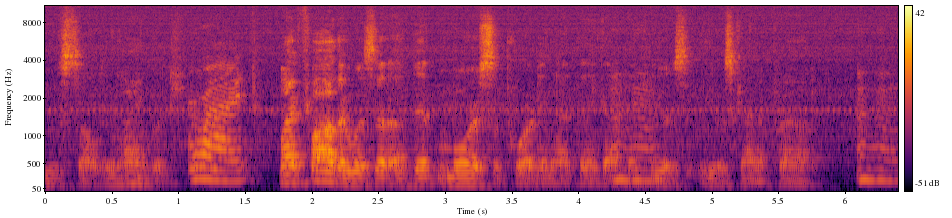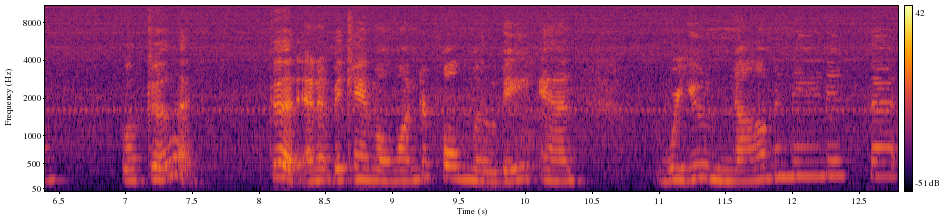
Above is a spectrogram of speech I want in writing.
use salty language. Right. My father was a, a bit more supporting. I think. I think he Mhm. was he was kind of proud. hmm Well, good, good. And it became a wonderful movie. And were you nominated that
